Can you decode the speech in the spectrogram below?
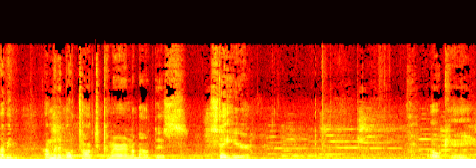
I mean, I'm gonna go talk to Cameron about this. Stay here. Okay.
